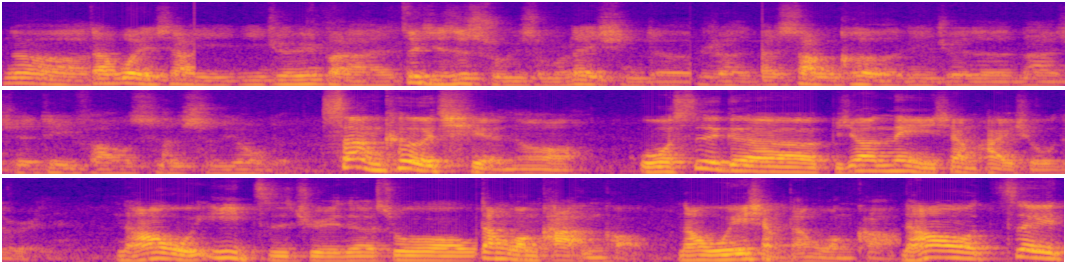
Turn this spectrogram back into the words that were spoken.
那再问一下，你你觉得你本来自己是属于什么类型的人？在上课你觉得哪些地方是很实用的？上课前哦。我是个比较内向害羞的人，然后我一直觉得说当网咖很好，然后我也想当网咖。然后在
